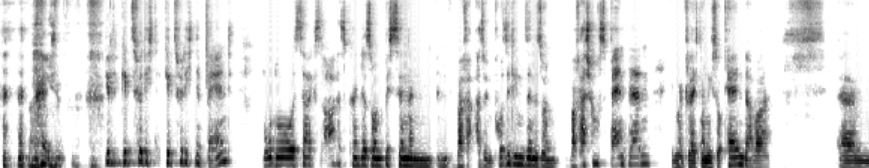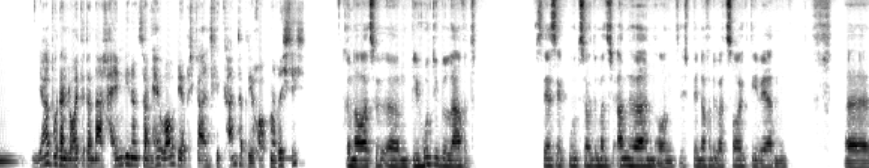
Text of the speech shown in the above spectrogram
Gibt es für, dich, gibt's für dich eine Band, wo du sagst, ah, das könnte so ein bisschen ein, ein also im positiven Sinne so ein Überraschungsband werden, die man vielleicht noch nicht so kennt, aber ähm, ja, wo dann Leute danach heimgehen und sagen, hey, wow, die habe ich gar nicht gekannt, aber die rocken richtig. Genau, also ähm, Behold You Beloved. Sehr, sehr gut, sollte man sich anhören und ich bin davon überzeugt, die werden äh,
